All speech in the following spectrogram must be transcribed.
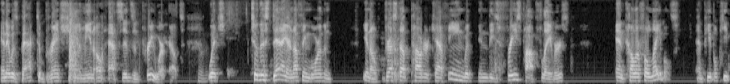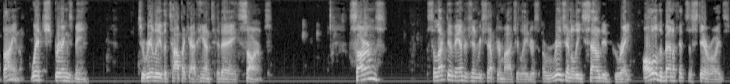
and it was back to branched chain amino acids and pre workouts, hmm. which to this day are nothing more than you know dressed up powdered caffeine with in these freeze pop flavors and colorful labels and people keep buying them which brings me to really the topic at hand today sarms sarms selective androgen receptor modulators originally sounded great all of the benefits of steroids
